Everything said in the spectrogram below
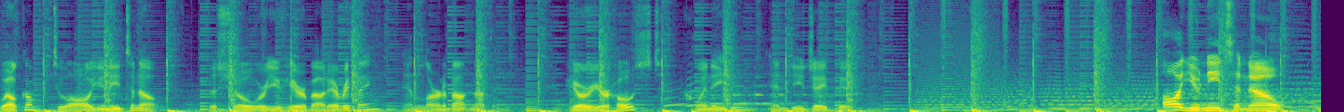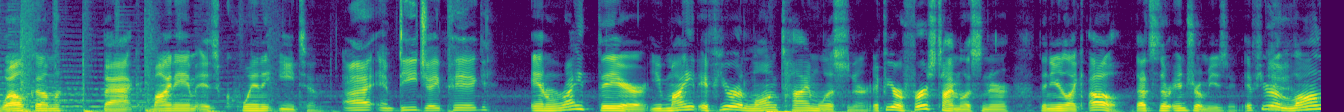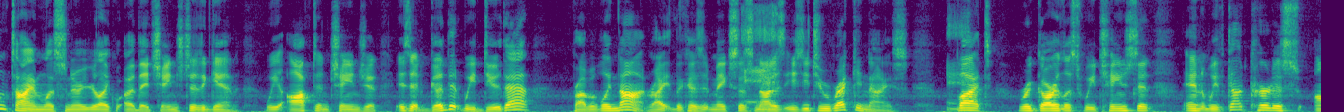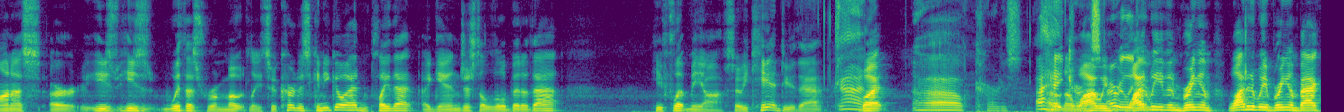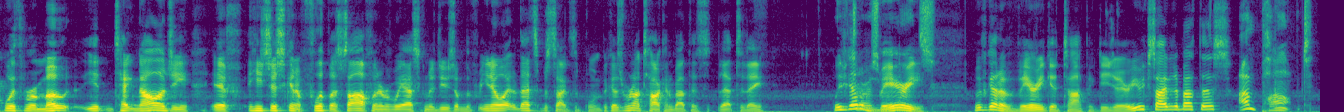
Welcome to All You Need to Know, the show where you hear about everything and learn about nothing. Here are your hosts, Quinn Eaton and DJ Pig. All you need to know. Welcome back. My name is Quinn Eaton. I am DJ Pig. And right there, you might, if you're a long time listener, if you're a first time listener, then you're like, oh, that's their intro music. If you're a Yeah. long time listener, you're like, oh, they changed it again. We often change it. Is it good that we do that? Probably not, right? Because it makes us not eh. as easy to recognize. Eh. But regardless, we changed it, and we've got Curtis on us, or he's he's with us remotely. So Curtis, can you go ahead and play that again, just a little bit of that? He flipped me off, so he can't do that. God, but Oh, Curtis. I, I hate don't know Curtis. why we really why do. did we even bring him. Why did we bring him back with remote technology if he's just going to flip us off whenever we ask him to do something? You know what? That's besides the point because we're not talking about this that today. We've got Drives a very we've got a very good topic, DJ. Are you excited about this? I'm pumped.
